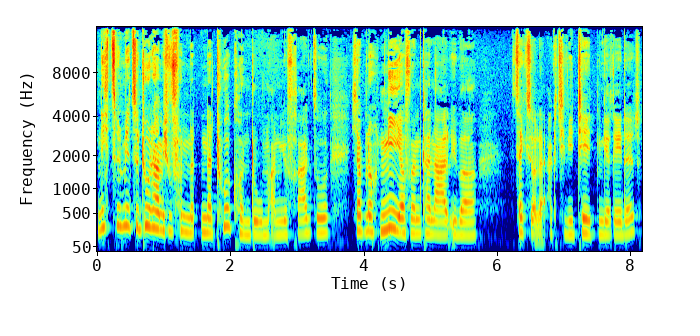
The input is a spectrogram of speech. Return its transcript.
nichts mit mir zu tun haben. Ich wurde von Naturkondomen angefragt. So, ich habe noch nie auf meinem Kanal über sexuelle Aktivitäten geredet.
